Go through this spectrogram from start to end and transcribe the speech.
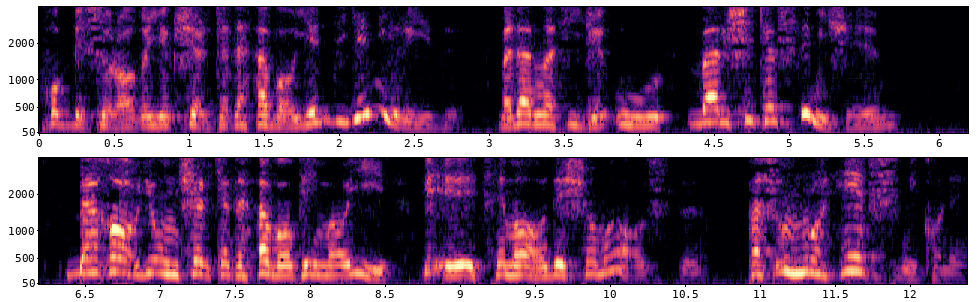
خب به سراغ یک شرکت هوایی دیگه میرید و در نتیجه او ورشکسته میشه. بقای اون شرکت هواپیمایی به اعتماد شماست. پس اون رو حفظ می‌کنه.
